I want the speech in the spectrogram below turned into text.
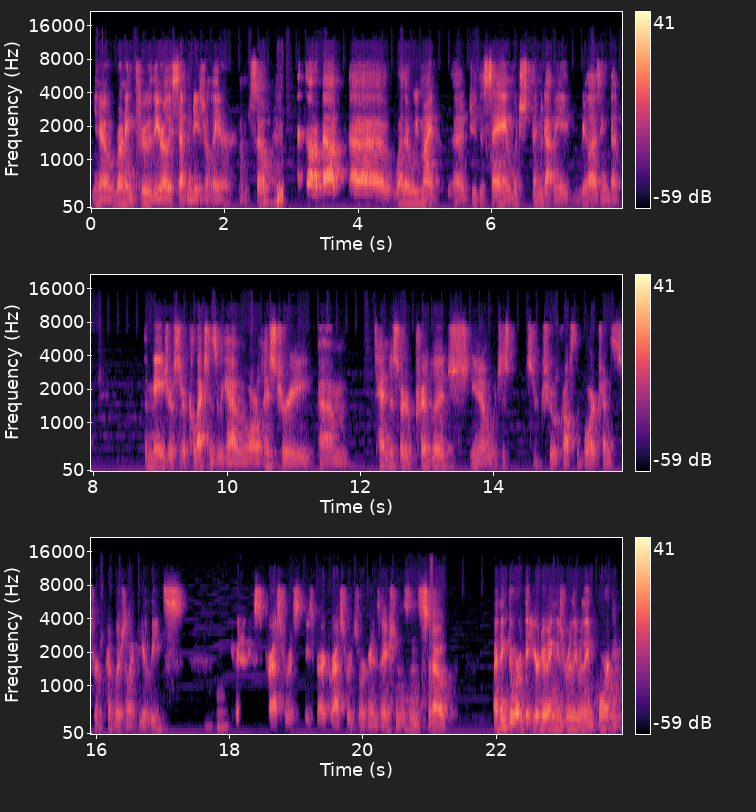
you know, running through the early 70s or later. So thought about uh, whether we might uh, do the same, which then got me realizing that the major sort of collections we have of oral history um, tend to sort of privilege, you know, which is sort of true across the board, trends to sort of privilege like the elites, mm-hmm. even these grassroots, these very grassroots organizations. And so I think the work that you're doing is really, really important.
